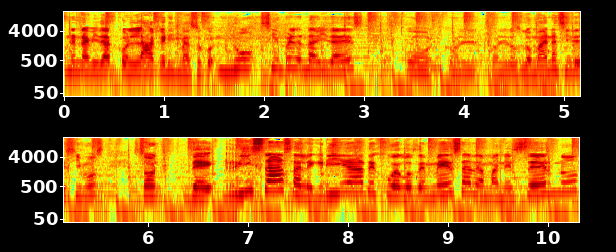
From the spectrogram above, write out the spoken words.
una Navidad con lágrimas, o con- no, siempre las Navidades con, con- con los Loman, así decimos, son de risas, alegría, de juegos de mesa, de amanecernos,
